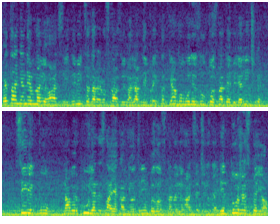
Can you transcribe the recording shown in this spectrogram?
питання не в навігації. Дивіться, зараз розказую наглядний приклад. Я був унизу, хто знаде біля річки. Сірік був наверху, я не знаю, яка в нього трімбеловська навігація, чи не знаю. Він теж стояв.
